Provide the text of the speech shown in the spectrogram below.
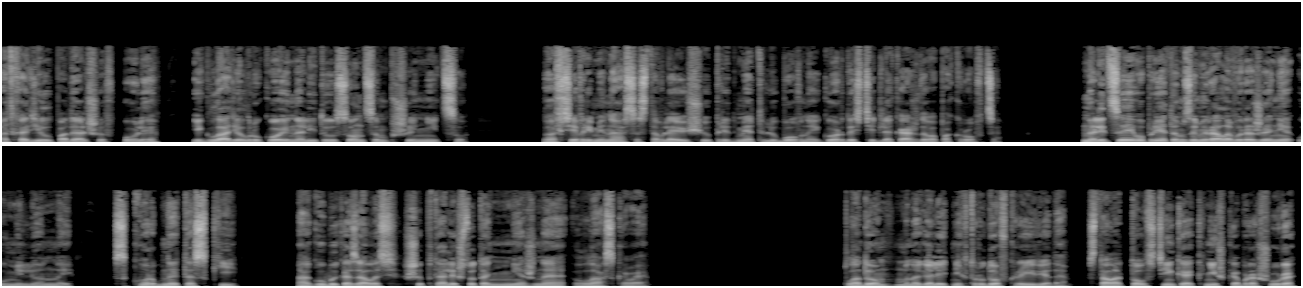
отходил подальше в поле и гладил рукой налитую солнцем пшеницу, во все времена составляющую предмет любовной гордости для каждого покровца. На лице его при этом замирало выражение умиленной, скорбной тоски, а губы, казалось, шептали что-то нежное, ласковое. Плодом многолетних трудов краеведа стала толстенькая книжка-брошюра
